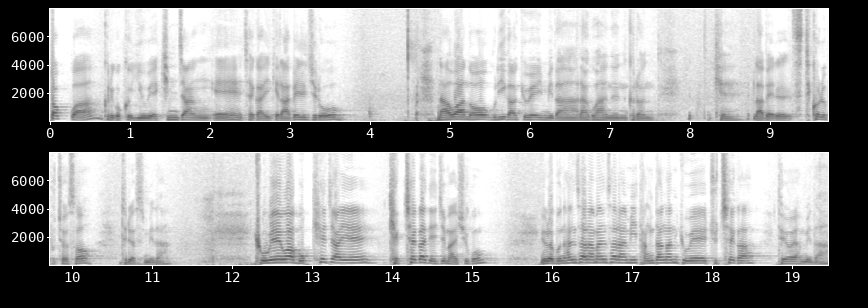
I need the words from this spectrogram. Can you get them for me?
떡과 그리고 그 이후에 김장에 제가 이게 라벨지로 나와 너 우리가 교회입니다라고 하는 그런 이렇게 라벨을 스티커를 붙여서 드렸습니다. 교회와 목회자의 객체가 되지 마시고 여러분 한 사람 한 사람이 당당한 교회의 주체가 되어야 합니다.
